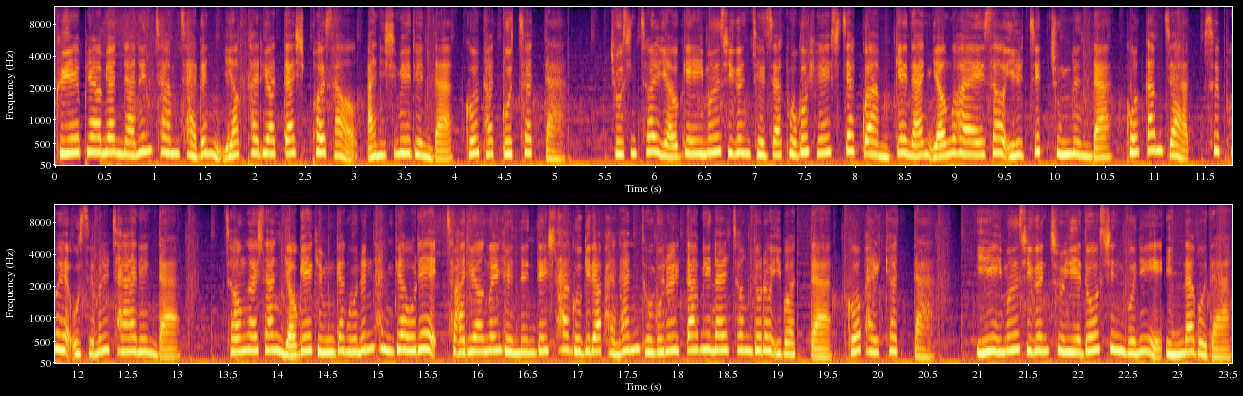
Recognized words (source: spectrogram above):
그에 비하면 나는 참 작은 역할이었다 싶어서 안심이 된다고 덧붙였다. 조신철 역의 이문식은 제작 보고회 시작과 함께 난 영화에서 일찍 죽는다고 깜짝 스포의 웃음을 자아낸다. 정화상 역의 김강우는 한겨울에 촬영을 했는데 사국이라 반한 도구를 땀이 날 정도로 입었다고 밝혔다. 이에 이문식은 주위에도 신분이 있나 보다.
